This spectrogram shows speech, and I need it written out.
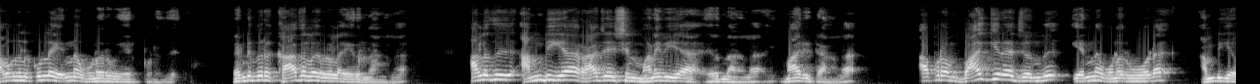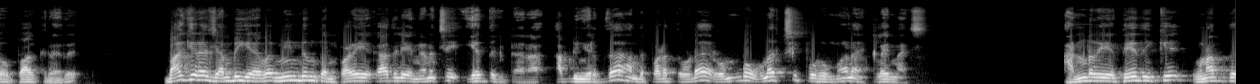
அவங்களுக்குள்ள என்ன உணர்வு ஏற்படுது? ரெண்டு பேரும் காதலர்களாக இருந்தாங்களா? அல்லது அம்பிகா ராஜேஷின் மனைவியா இருந்தாங்களா? மாறிட்டாங்களா? அப்புறம் பாக்யராஜ் வந்து என்ன உணர்வோட அம்பிகாவை பார்க்குறாரு? பாக்யராஜ் அம்பிகாவை மீண்டும் தன் பழைய காதலியை நினச்சி ஏற்றுக்கிட்டாரா அப்படிங்கிறது தான் அந்த படத்தோட ரொம்ப உணர்ச்சி பூர்வமான கிளைமேக்ஸ் அன்றைய தேதிக்கு one of the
